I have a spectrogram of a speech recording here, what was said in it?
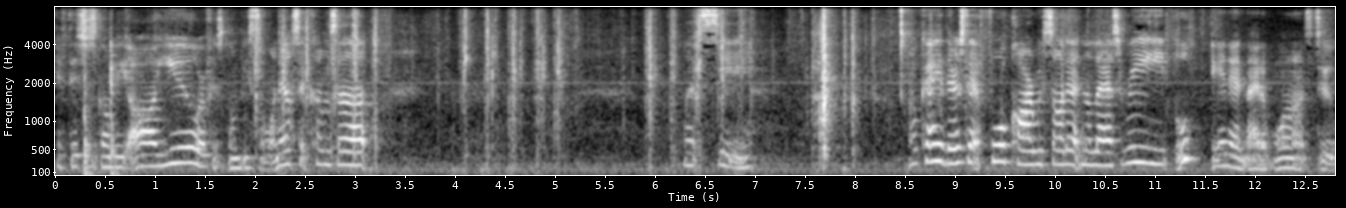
If this is going to be all you or if it's going to be someone else that comes up. Let's see. Okay, there's that full card. We saw that in the last read. Oop, and that Knight of Wands too.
